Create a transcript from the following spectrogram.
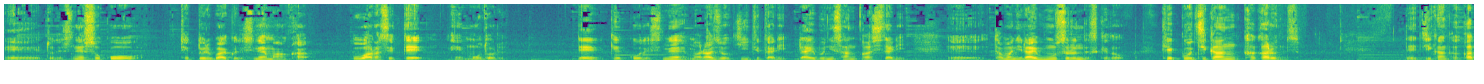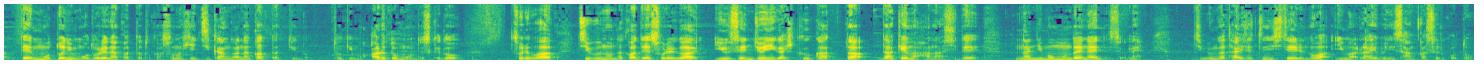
えー、っとですねそこを手っ取りバイクですね、まあ、終わらせて、えー、戻る。で結構ですね、まあ、ラジオ聴いてたりライブに参加したり、えー、たまにライブもするんですけど結構時間かかるんですよ。で時間かかって元に戻れなかったとかその日時間がなかったっていうの時もあると思うんですけどそれは自分の中でそれが優先順位が低かっただけの話で何も問題ないですよね。自分が大切にしているのは今ライブに参加すること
